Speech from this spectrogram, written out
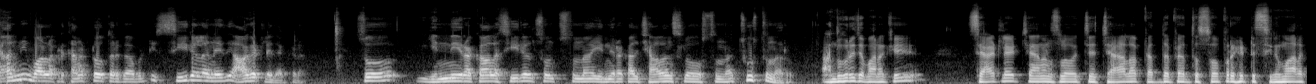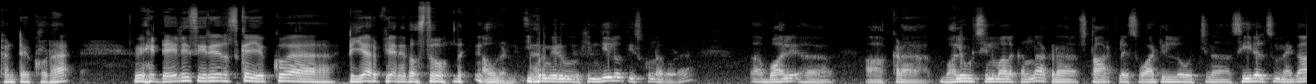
దాన్ని వాళ్ళు అక్కడ కనెక్ట్ అవుతారు కాబట్టి సీరియల్ అనేది ఆగట్లేదు అక్కడ. సో ఎన్ని రకాల సీరియల్స్ వస్తున్నా ఎన్ని రకాల ఛానల్స్లో వస్తున్నా చూస్తున్నారు. అందు గురించి మనకి శాటిలైట్ ఛానల్స్లో వచ్చే చాలా పెద్ద పెద్ద సూపర్ హిట్ సినిమాల కంటే కూడా మీ డైలీ సీరియల్స్కే ఎక్కువ టీఆర్పీ అనేది వస్తూ ఉంది. అవునండి. ఇప్పుడు మీరు హిందీలో తీసుకున్నా కూడా బాలీ అక్కడ బాలీవుడ్ సినిమాల కన్నా అక్కడ స్టార్ ప్లస్ వాటిల్లో వచ్చిన సీరియల్స్ మెగా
